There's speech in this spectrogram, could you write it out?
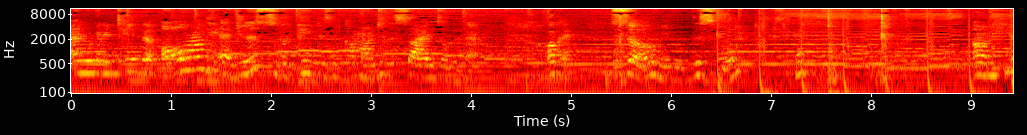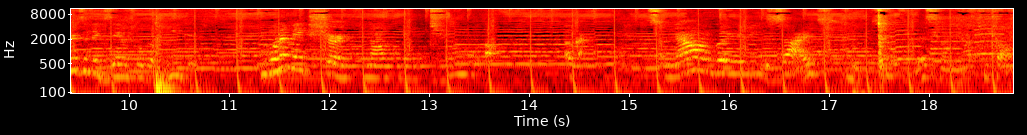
and we're gonna tape it all around the edges so the paint doesn't come onto the sides over there. Okay, so let me move this stool. Um, here's an example that we did. You wanna make sure it's not going too up. Okay, so now I'm going to do the sides. This one, not too tall.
